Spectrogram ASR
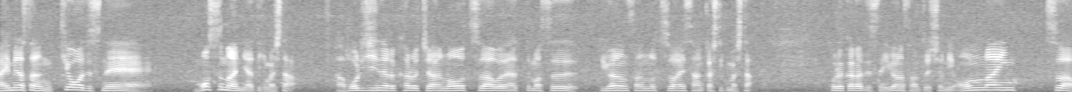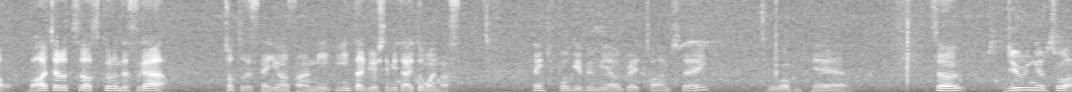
はい皆さん今日はですねモスマンにやってきましたアボリジナルカルチャーのツアーをやってますユアンさんのツアーに参加してきましたこれからですねユアンさんと一緒にオンラインツアーをバーチャルツアーを作るんですがちょっとですねユアンさんにインタビューしてみたいと思います Thank you for giving me a great time today You're welcome. Yeah So during the tour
